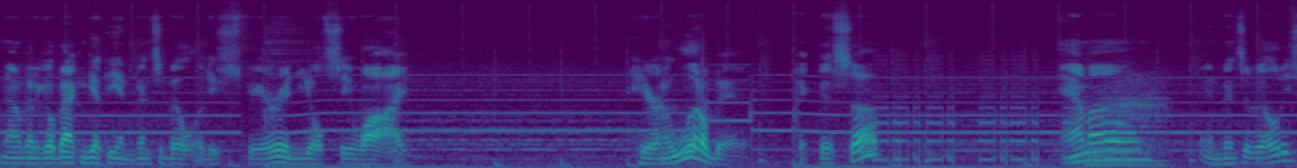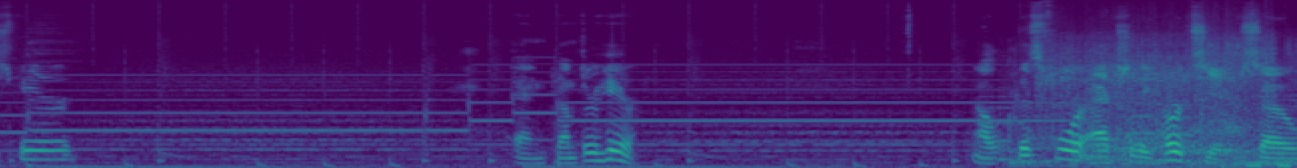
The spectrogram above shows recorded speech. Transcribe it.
Now I'm going to go back and get the invincibility sphere, and you'll see why. Here in a little bit. Pick this up. Ammo. Invincibility sphere. And come through here. Now, this floor actually hurts you, so...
